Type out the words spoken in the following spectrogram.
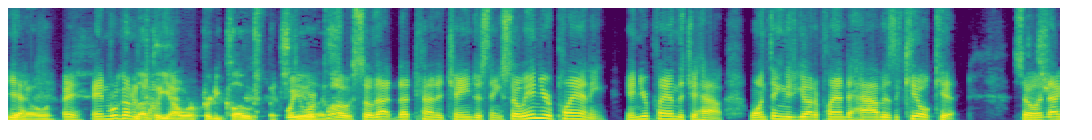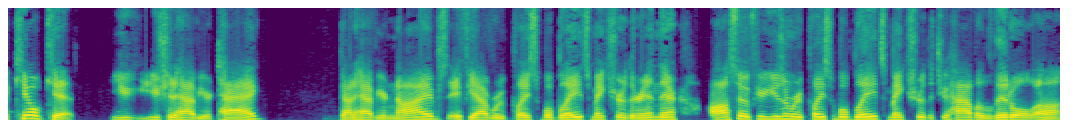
Yeah. You know, and we're going to luckily y'all were pretty close, but still, we were close so that that kind of changes things so in your planning in your plan that you have one thing that you got to plan to have is a kill kit so Yes, in that kill kit you you should have your tag got to have your knives if you have replaceable blades make sure they're in there also if you're using replaceable blades make sure that you have a little uh,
